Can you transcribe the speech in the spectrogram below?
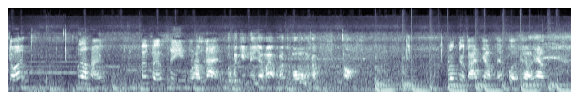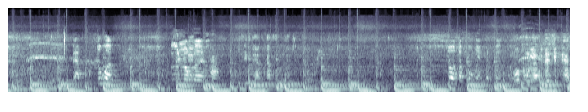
แต่ว่าเพื่อหายเพื่อเคฟซีหนูทำได้ลูกไปกินเนี่ยยังมากเพราะจะมะม่วงครับเนาะเรื่องจากการยำได้ปวดแผลแห้งแบบทุกคนอืนลงเลยค่ะสิบแผ่นครับโซตะพุงไงมันเป็นโอ้ปรุงยังไม่ได้สิบแผ่น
